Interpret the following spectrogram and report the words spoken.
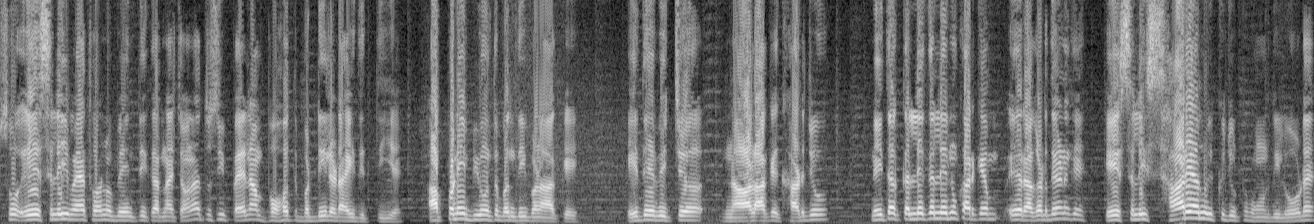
ਸੋ ਇਸ ਲਈ ਮੈਂ ਤੁਹਾਨੂੰ ਬੇਨਤੀ ਕਰਨਾ ਚਾਹੁੰਦਾ, ਤੁਸੀਂ ਪਹਿਲਾਂ ਬਹੁਤ ਵੱਡੀ ਲੜਾਈ ਦਿੱਤੀ ਹੈ, ਆਪਣੀ ਬਿਉਂਤਬੰਦੀ ਬਣਾ ਕੇ, ਇਹਦੇ ਵਿੱਚ ਨਾਲ ਆ ਕੇ ਖੜ ਜਾਓ, ਨਹੀਂ ਤਾਂ ਕੱਲੇ-ਕੱਲੇ ਨੂੰ ਕਰਕੇ ਇਹ ਰਗੜ ਦੇਣਗੇ। ਇਸ ਲਈ ਸਾਰਿਆਂ ਨੂੰ ਇਕਜੁੱਟ ਹੋਣ ਦੀ ਲੋੜ ਹੈ।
